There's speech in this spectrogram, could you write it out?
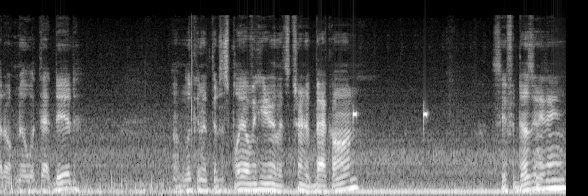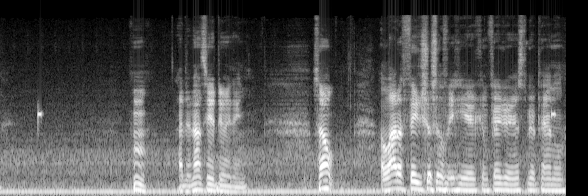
I don't know what that did. I'm looking at the display over here. Let's turn it back on. See if it does anything. Hmm, I did not see it do anything. So, a lot of features over here. Configure instrument panel,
